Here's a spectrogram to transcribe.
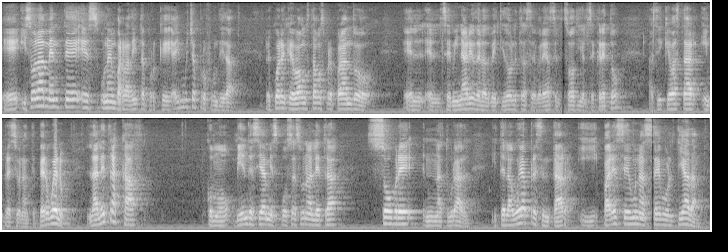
Eh, y solamente es una embarradita porque hay mucha profundidad. Recuerden que vamos, estamos preparando el, seminario de las 22 letras hebreas, el Sod y el secreto, así que va a estar impresionante. Pero bueno, la letra Kaf, como bien decía mi esposa, es una letra sobrenatural y te la voy a presentar y parece una C volteada,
